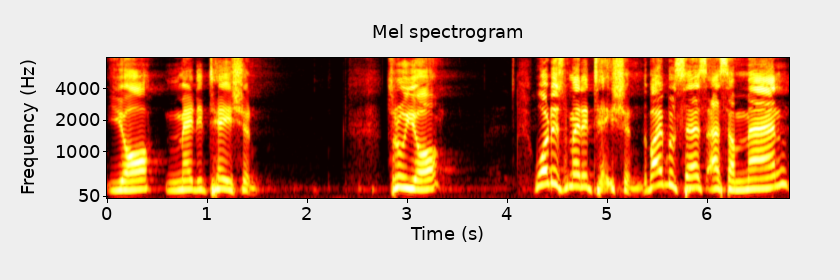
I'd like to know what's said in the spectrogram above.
your meditation. Through your what is meditation? The Bible says, as a man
